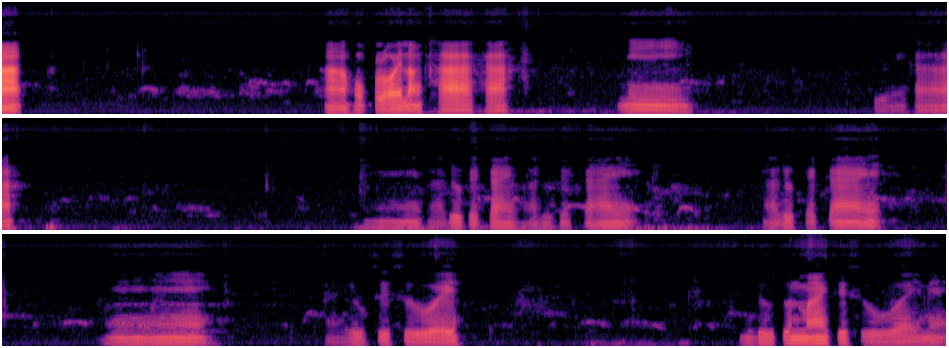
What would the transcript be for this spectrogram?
ากห้าหกร้อยหลังคาค่ะ นี่สวยไหมคะนี่พาดูใกล้ๆพาดูใกล้ๆพาดูใกล้ๆนี่ถ่ายรูปสวยๆ ดูต้นไม้สวยๆเนี่ย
